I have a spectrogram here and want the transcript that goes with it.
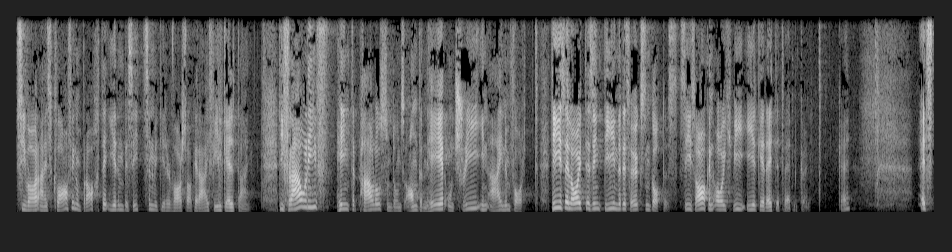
Sie war eine Sklavin und brachte ihren Besitzen mit ihrer Wahrsagerei viel Geld ein. Die Frau lief hinter Paulus und uns anderen her und schrie in einem fort. Diese Leute sind Diener des höchsten Gottes. Sie sagen euch, wie ihr gerettet werden könnt. Okay? Jetzt,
